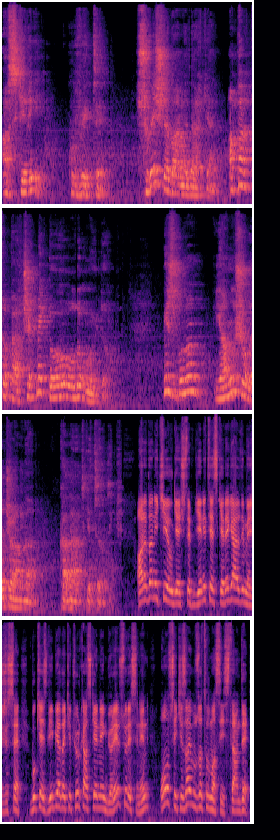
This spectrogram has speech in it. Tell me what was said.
askeri kuvveti süreç devam ederken apar topar çekmek doğru olur muydu? Biz bunun yanlış olacağını kanaat getirdik. Aradan 2 yıl geçti. Yeni tezkere geldi meclise. Bu kez Libya'daki Türk askerinin görev süresinin 18 ay uzatılması istendi.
